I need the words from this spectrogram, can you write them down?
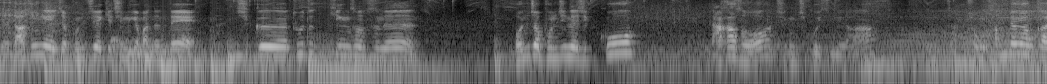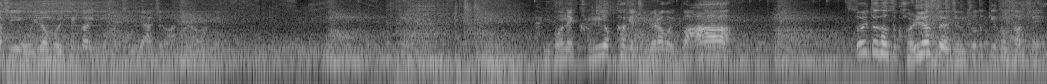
네, 나중에 이제 본진에 이렇게 짓는 게 맞는데 지금 토드킹 선수는 먼저 본진에 짓고 나가서 지금 짓고 있습니다. 자, 총 3병형까지 올려볼 생각인 것 같은데 아직 안 올라가네. 이번에 강력하게 준비를 하고 있고 아 솔트 선수 걸렸어요 지금 토드킹 선수한테.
